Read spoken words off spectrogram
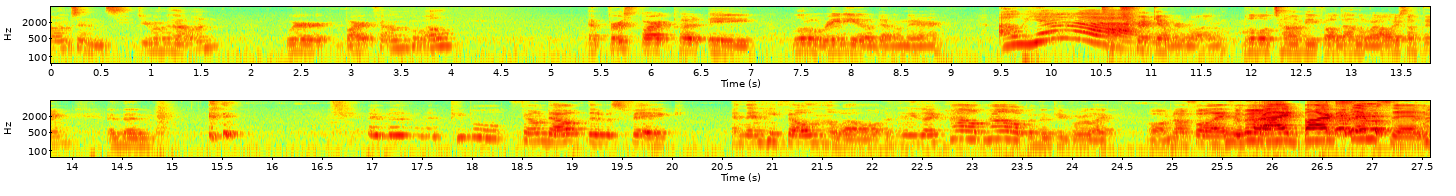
on Simpsons. Do you remember that one, where Bart fell in the well? At first, Bart put a little radio down there Oh yeah. to trick everyone. Little Tommy fell down the well or something, and then and then people found out that it was fake, and then he fell in the well, and then he's like, "Help! Help!" And then people were like, "Oh, I'm not falling Boy for who that." cried Bart Simpson.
